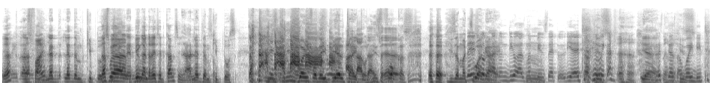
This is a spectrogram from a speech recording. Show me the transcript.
Yeah, underrated. that's fine. Let let them keep those. That's where uh, let being them, underrated comes in. Yeah, let them so? keep those. he's, he's going for the EPL title. He's focused. He's a The issue mature of guy. Ballon d'Or has not mm. been settled yet. we Yes. can uh-huh. Yeah. let's just uh-huh. He's- avoid it.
